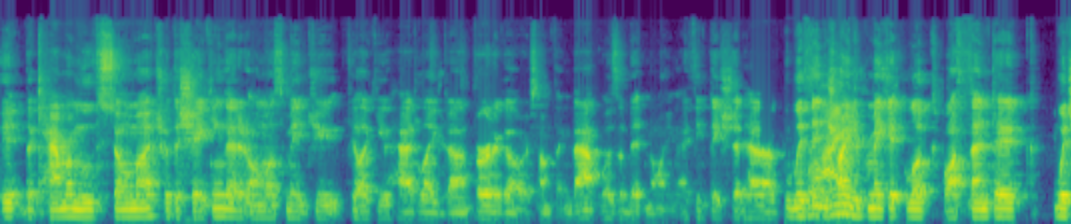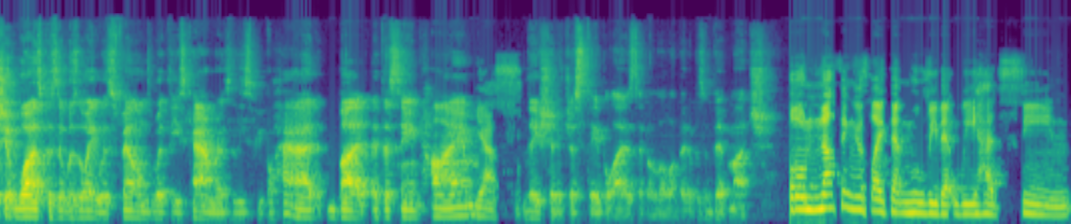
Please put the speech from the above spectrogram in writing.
it the camera moved so much with the shaking that it almost made you feel like you had like uh, vertigo or something. That was a bit annoying. I think they should have within trying to make it look authentic. Which it was because it was the way it was filmed with these cameras that these people had, but at the same time, Yes. they should have just stabilized it a little bit. It was a bit much. Although nothing is like that movie that we had seen.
